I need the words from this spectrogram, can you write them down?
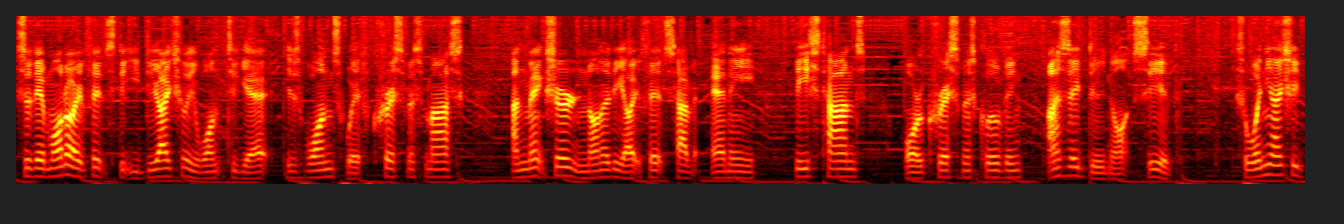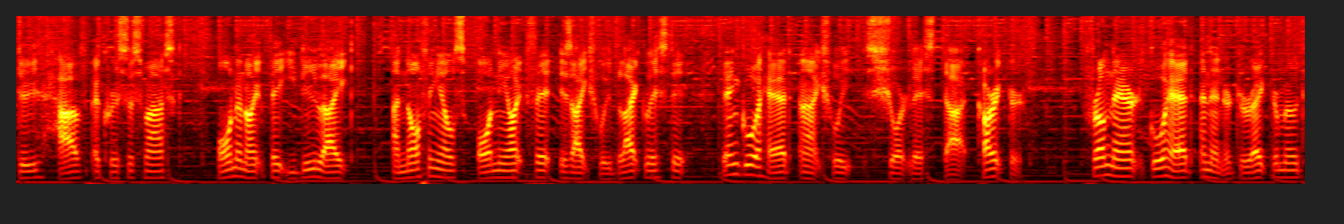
So the mod outfits that you do actually want to get is ones with Christmas mask and make sure none of the outfits have any beast hands or Christmas clothing as they do not save. So when you actually do have a Christmas mask on an outfit you do like and nothing else on the outfit is actually blacklisted, then go ahead and actually shortlist that character. From there, go ahead and enter director mode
